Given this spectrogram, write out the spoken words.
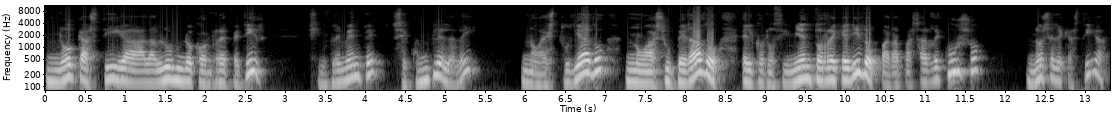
no castiga al alumno con repetir, simplemente se cumple la ley. No ha estudiado, no ha superado el conocimiento requerido para pasar de curso, no se le castiga.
